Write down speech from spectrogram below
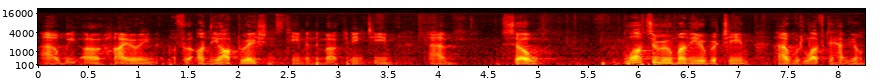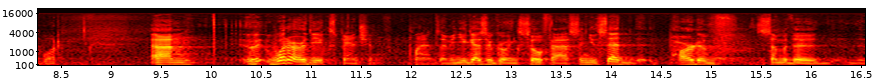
Uh, we are hiring for, on the operations team and the marketing team. Um, so lots of room on the Uber team. Uh, would love to have you on board. Um, what are the expansion plans? I mean, you guys are growing so fast, and you've said part of some of the, the,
